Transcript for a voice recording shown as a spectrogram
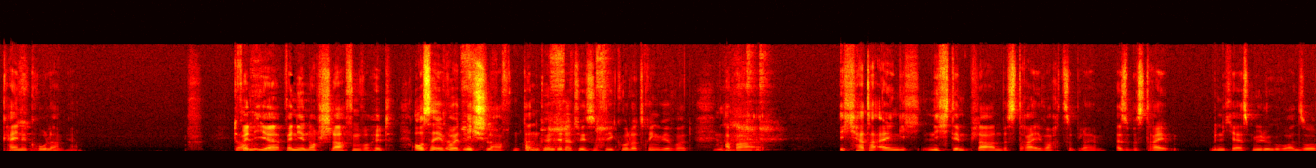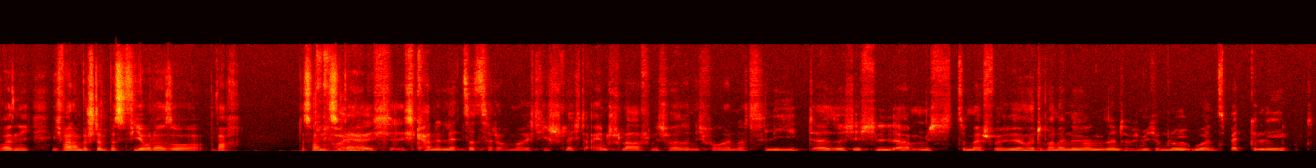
keine. Cola mehr. Doch. Wenn ihr, wenn ihr noch schlafen wollt. Außer ihr Doch. wollt nicht schlafen. Dann könnt ihr natürlich so viel Cola trinken, wie ihr wollt. Aber ich hatte eigentlich nicht den Plan, bis drei wach zu bleiben. Also bis drei bin ich ja erst müde geworden, so, weiß nicht. Ich war dann bestimmt bis vier oder so wach. Das war nicht so Boah, ja, geil. ich, ich kann in letzter Zeit auch immer richtig schlecht einschlafen. Ich weiß auch nicht, woran das liegt. Also ich, ich habe mich zum Beispiel, weil wir heute wandern gegangen sind, habe ich mich um 0 Uhr ins Bett gelegt.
